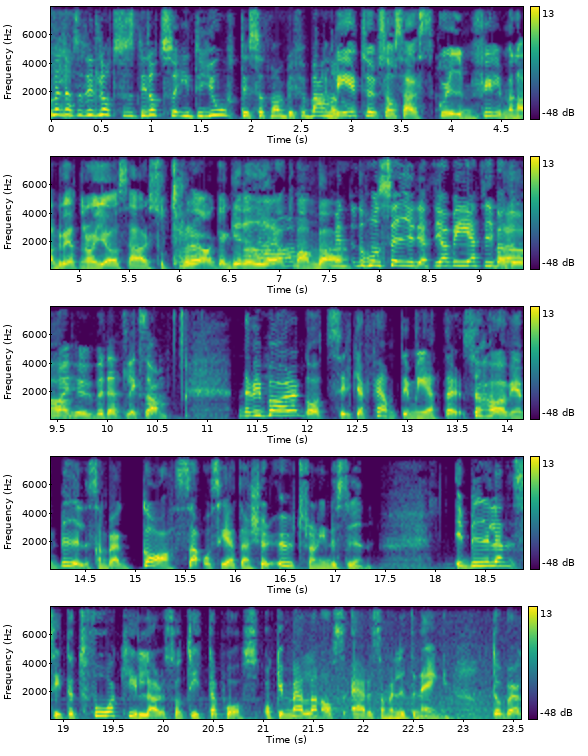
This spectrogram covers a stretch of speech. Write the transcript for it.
men alltså det, låter, så- det låter så idiotiskt att man blir förbannad. Det är typ som så här Scream-filmerna, du vet när de gör så här så tröga grejer att man bara... Men hon säger det att jag vet vi var Ja. dumma i huvudet liksom. När vi bara gått cirka 50 meter så hör vi en bil som börjar gasa och ser att den kör ut från industrin. I bilen sitter två killar som tittar på oss och emellan oss är det som en liten äng. De börjar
